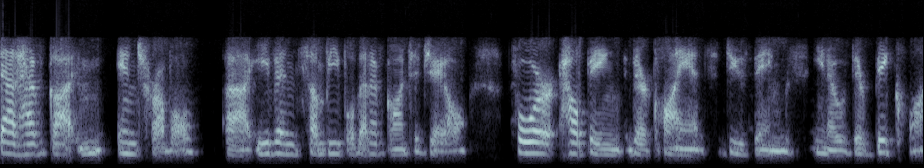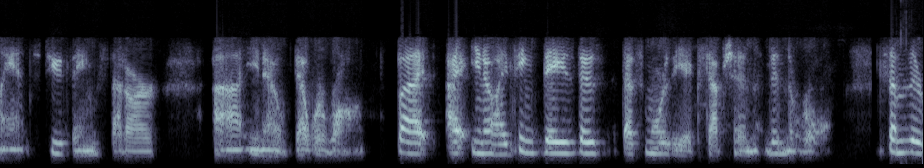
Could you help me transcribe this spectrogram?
that have gotten in trouble, uh, even some people that have gone to jail for helping their clients do things, you know, their big clients do things that are, uh, you know, that were wrong. But I, you know, I think they, those, that's more the exception than the rule. Some of the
